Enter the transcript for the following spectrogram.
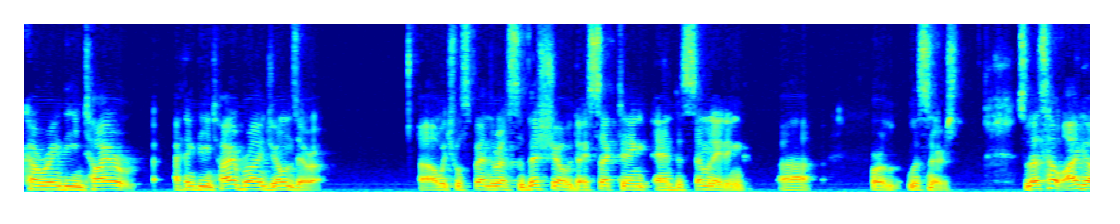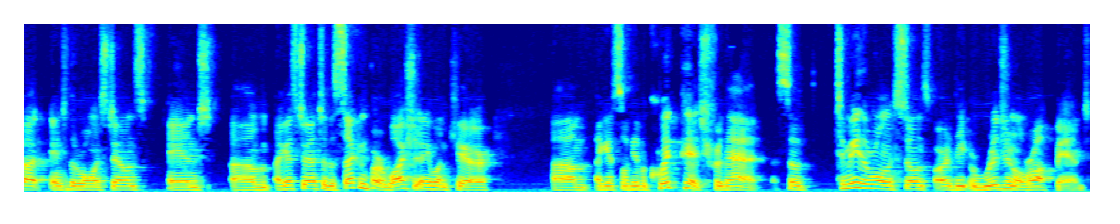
covering the entire, I think, the entire Brian Jones era, uh, which we'll spend the rest of this show dissecting and disseminating uh, for listeners. So that's how I got into the Rolling Stones. And um, I guess to answer the second part, why should anyone care? Um, I guess I'll give a quick pitch for that. So, to me, the Rolling Stones are the original rock band,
